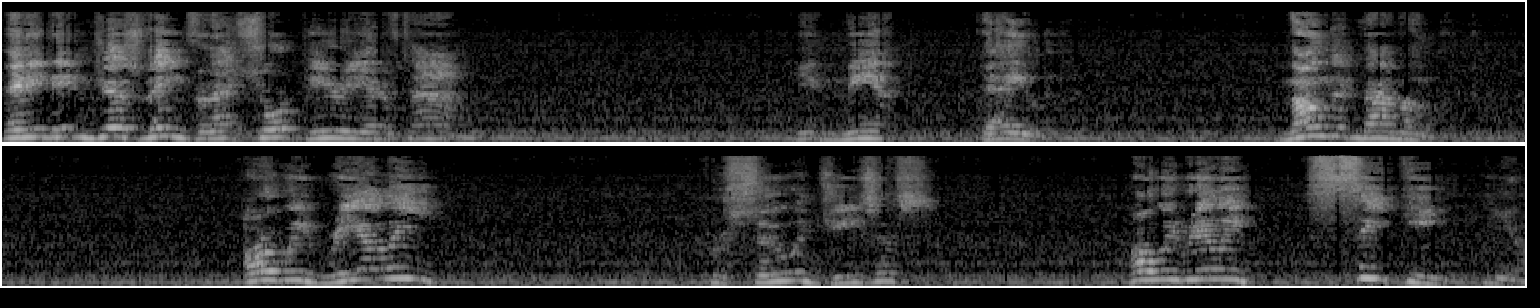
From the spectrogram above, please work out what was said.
And it didn't just mean for that short period of time. It meant daily. Moment by moment. Are we really pursuing Jesus? Are we really seeking Him?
